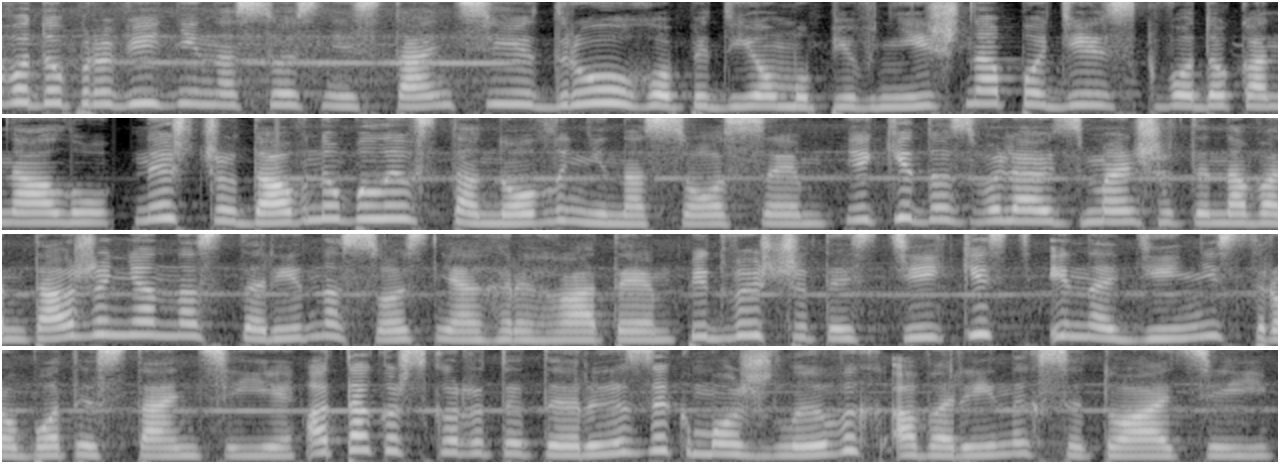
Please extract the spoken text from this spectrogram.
водопровідній насосній станції другого підйому Північна Подільськводоканалу нещодавно були встановлені насоси, які дозволяють зменшити навантаження на старі насосні агрегати, підвищити стійкість і надійність роботи станції, а також скоротити ризик можливих аварійних ситуацій.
